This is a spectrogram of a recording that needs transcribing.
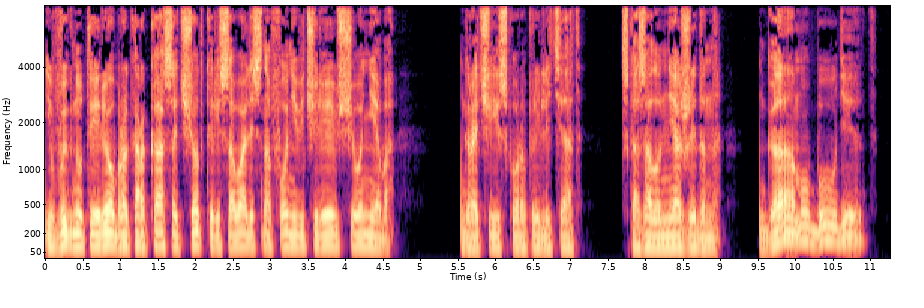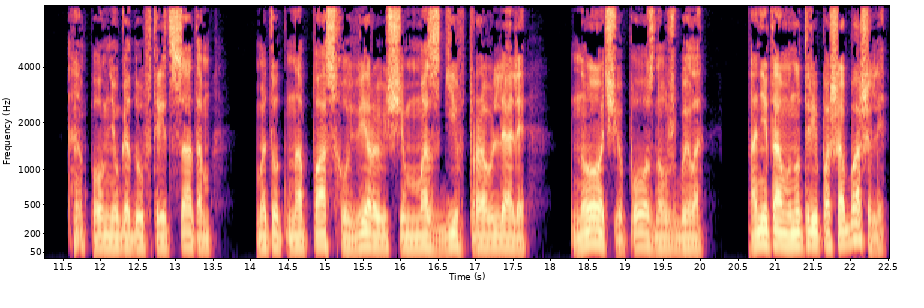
и выгнутые ребра каркаса четко рисовались на фоне вечереющего неба. «Грачи скоро прилетят», — сказал он неожиданно. «Гаму будет». Помню, году в тридцатом мы тут на Пасху верующим мозги вправляли. Ночью поздно уж было. Они там внутри пошабашили,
